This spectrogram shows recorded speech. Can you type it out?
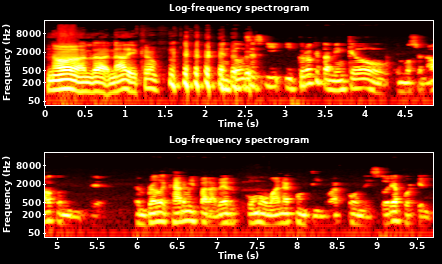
No, nadie, creo. Entonces, y, creo que también quedo emocionado con eh, Umbrella Academy para ver cómo van a continuar con la historia, porque el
